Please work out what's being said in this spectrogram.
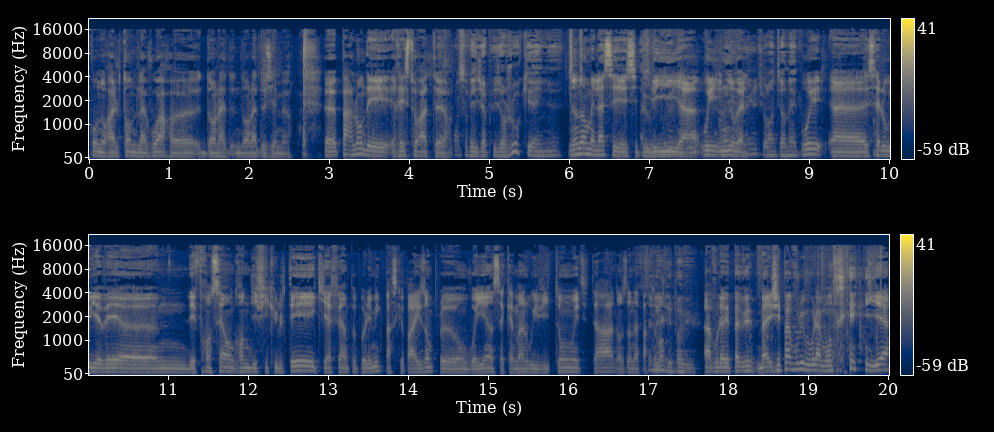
Qu'on aura le temps de la voir euh, dans, la, dans la deuxième heure. Euh, parlons des restaurateurs. ça fait déjà plusieurs jours qu'il y a une. Non, non, mais là c'est c'est publié. il y a, oui, une nouvelle. Sur Internet. Oui, euh, celle où il y avait euh, des Français en grande difficulté et qui a fait un peu polémique parce que par exemple euh, on voyait un sac à main Louis Vuitton, etc. dans un appartement. je l'ai pas vu. Ah, vous l'avez pas vu? Bah, J'ai pas voulu vous la montrer hier.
